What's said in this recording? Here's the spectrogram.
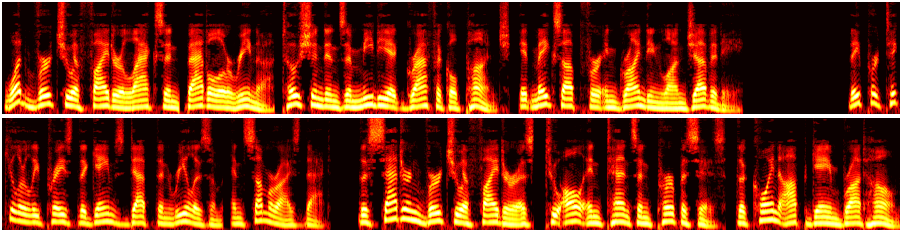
"...what Virtua Fighter lacks in Battle Arena Toshinden's immediate graphical punch, it makes up for in grinding longevity." They particularly praised the game's depth and realism, and summarized that, "...the Saturn Virtua Fighter is, to all intents and purposes, the coin-op game brought home."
